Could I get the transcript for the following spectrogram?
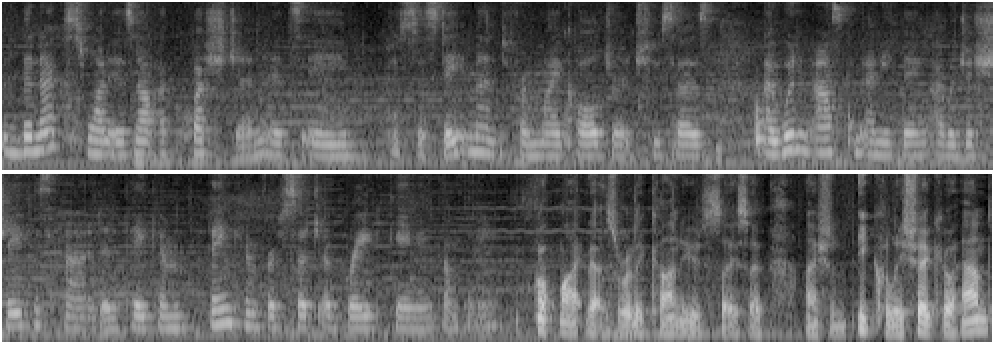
the next one is not a question, it's a just a statement from Mike Aldridge who says, I wouldn't ask him anything, I would just shake his hand and thank him thank him for such a great gaming company. Oh Mike, that's really kind of you to say so. I should equally shake your hand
